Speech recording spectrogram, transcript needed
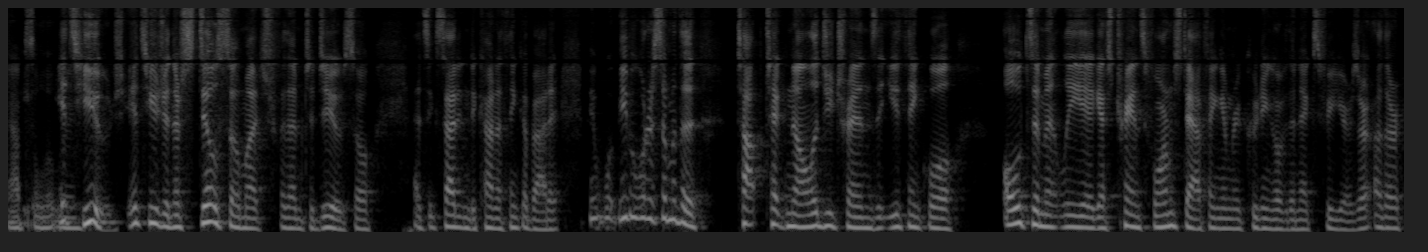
Absolutely. It's huge. It's huge. And there's still so much for them to do. So it's exciting to kind of think about it. Maybe what are some of the top technology trends that you think will ultimately, I guess, transform staffing and recruiting over the next few years? Are, are there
